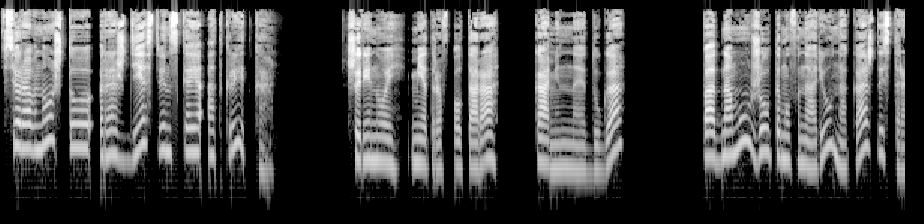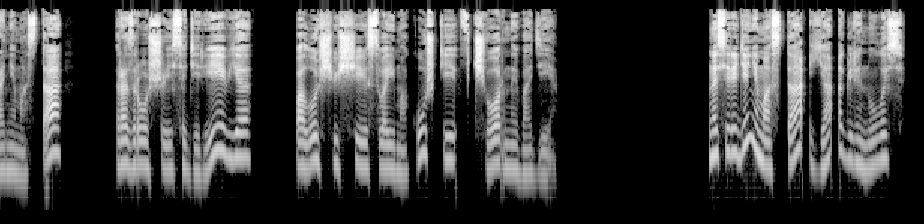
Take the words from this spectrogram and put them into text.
Все равно, что рождественская открытка. Шириной метров полтора каменная дуга, по одному желтому фонарю на каждой стороне моста, разросшиеся деревья, полощущие свои макушки в черной воде. На середине моста я оглянулась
